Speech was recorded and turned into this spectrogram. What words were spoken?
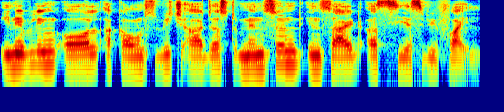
enabling all accounts which are just mentioned inside a CSV file.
